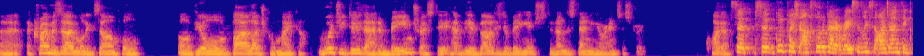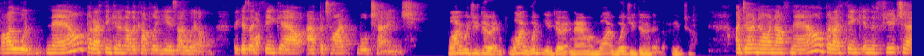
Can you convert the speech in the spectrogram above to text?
uh, a chromosomal example of your biological makeup? Would you do that and be interested, have the advantage of being interested in understanding your ancestry? Quite a so so good question. I've thought about it recently, so I don't think I would now, but I think in another couple of years I will because I think our appetite will change. Why would you do it? Why wouldn't you do it now, and why would you do it in the future? I don't know enough now, but I think in the future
